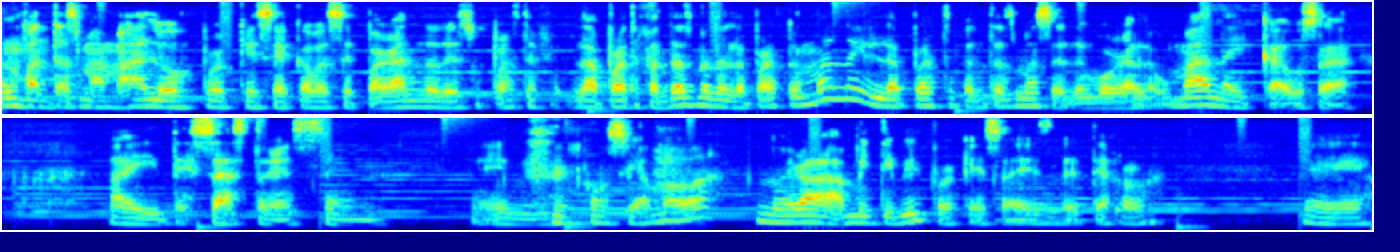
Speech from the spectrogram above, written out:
un fantasma malo porque se acaba separando de su parte, la parte fantasma de la parte humana y la parte fantasma se devora a la humana y causa hay desastres en, ¿cómo se llamaba? No era Amityville porque esa es de terror. Eh,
